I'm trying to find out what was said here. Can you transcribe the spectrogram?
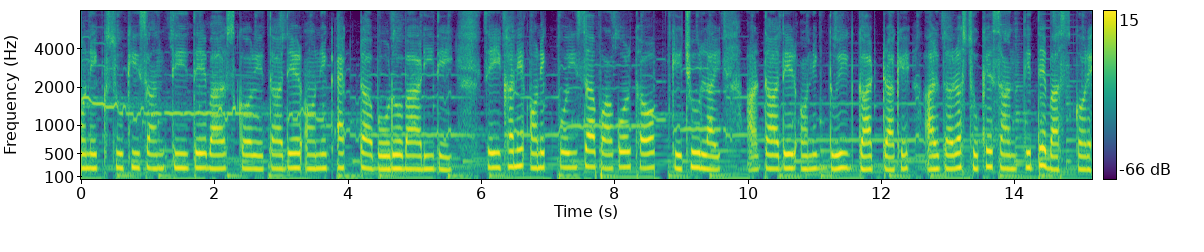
অনেক সুখী শান্তিতে বাস করে, তাদের অনেক একটা বড় বাড়ি দেয় সেইখানে অনেক পয়সা, পাঁকড় সব কিছু লাই। আর তাদের অনেক দুই গার্ড রাখে, আর তারা সুখে শান্তিতে বাস করে।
